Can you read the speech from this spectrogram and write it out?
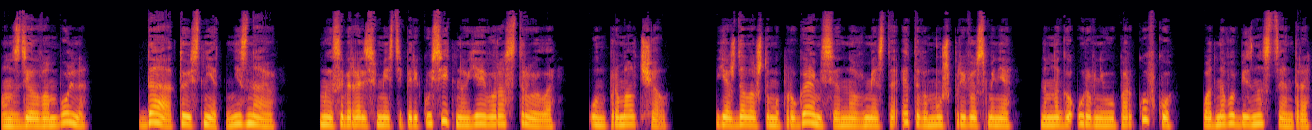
Он сделал вам больно? Да, то есть нет, не знаю. Мы собирались вместе перекусить, но я его расстроила. Он промолчал. Я ждала, что мы поругаемся, но вместо этого муж привез меня на многоуровневую парковку у одного бизнес-центра.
